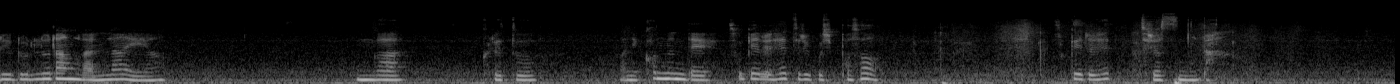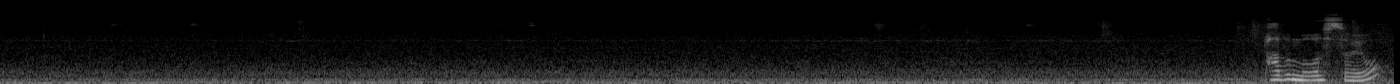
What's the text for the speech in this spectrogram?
우리 룰루랑 랄라예요. 뭔가 그래도 많이 컸는데 소개를 해드리고 싶어서 소개를 해드렸습니다. 밥은 먹었어요?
